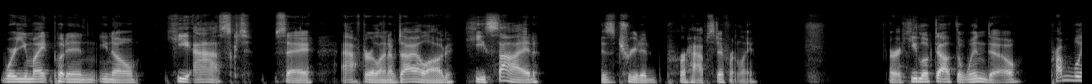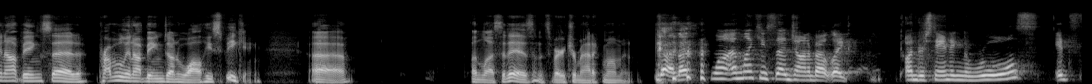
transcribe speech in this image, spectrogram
where you might put in you know he asked say after a line of dialogue he sighed is treated perhaps differently. Or he looked out the window probably not being said probably not being done while he's speaking. Uh unless it is and it's a very dramatic moment. Yeah, and Well, and like you said, John, about like understanding the rules, it's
